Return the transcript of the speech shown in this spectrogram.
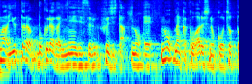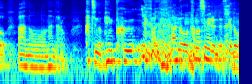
まあ言ったら僕らがイメージする藤田の絵のなんかこうある種のこうちょっとあのなんだろう価値の転覆が あの楽しめるんですけど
